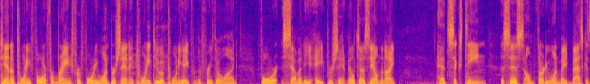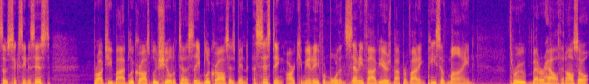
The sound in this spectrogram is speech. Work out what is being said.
10 of 24 from range for 41%, and 22 of 28 from the free throw line for 78%. Middle Tennessee on the night had 16 assists on 31 made baskets, those 16 assists. Brought to you by Blue Cross Blue Shield of Tennessee. Blue Cross has been assisting our community for more than 75 years by providing peace of mind through better health. And also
